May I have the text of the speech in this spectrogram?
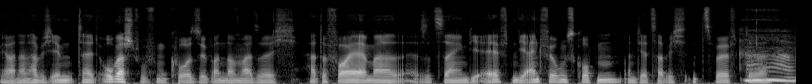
ja, dann habe ich eben halt Oberstufenkurse übernommen. Also ich hatte vorher immer sozusagen die elften, die Einführungsgruppen und jetzt habe ich einen zwölfte, ah.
